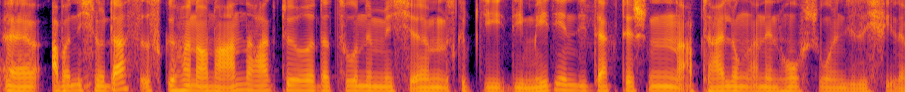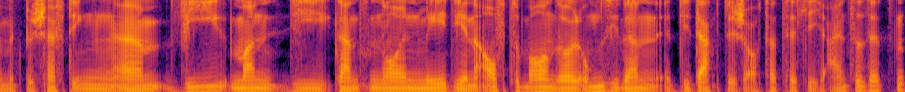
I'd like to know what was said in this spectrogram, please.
Äh, aber nicht nur das, es gehören auch noch andere Akteure dazu, nämlich ähm, es gibt die, die mediendidaktischen Abteilungen an den Hochschulen, die sich viel damit beschäftigen, ähm, wie man die ganzen neuen Medien aufzubauen soll, um sie dann didaktisch auch tatsächlich einzusetzen.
